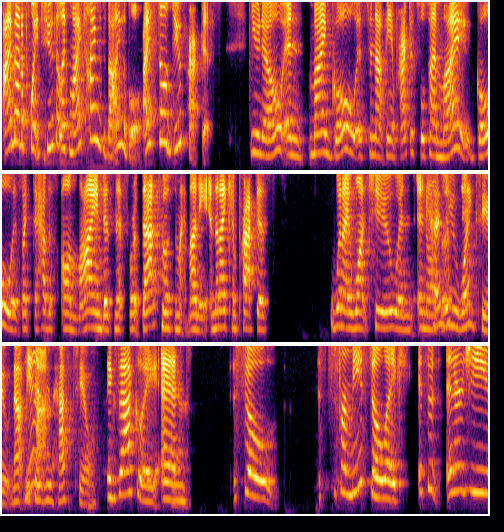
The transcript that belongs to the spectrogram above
I'm at a point too that like my time is valuable. I still do practice, you know, and my goal is to not be in practice full time. My goal is like to have this online business where that's most of my money. And then I can practice when I want to and and because you things. want to, not because yeah. you have to. Exactly. And yeah. so for me still like it's an energy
